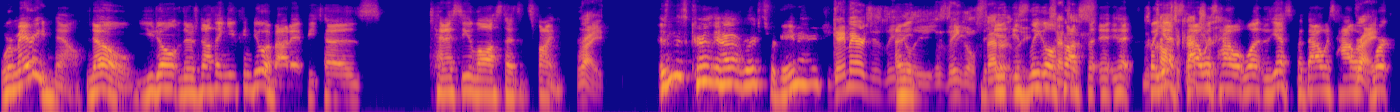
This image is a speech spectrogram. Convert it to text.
We're married now. No you don't there's nothing you can do about it because tennessee law says it's fine. Right. Isn't this currently how it works for gay marriage? Gay marriage is I mean, legally is legal federally. it's legal except across it's- the, it- it- but across yes the that was how it was yes but that was how Right. it worked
